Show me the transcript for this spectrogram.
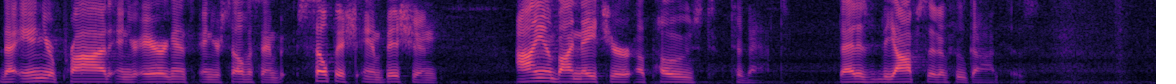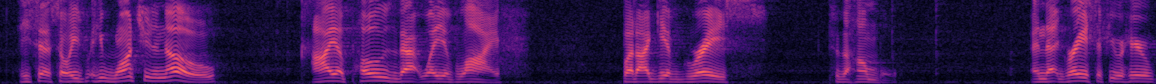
that in your pride and your arrogance and your selfish selfish ambition, I am by nature opposed to that. That is the opposite of who God is. He says, so he wants you to know I oppose that way of life, but I give grace to the humble. And that grace, if you were here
